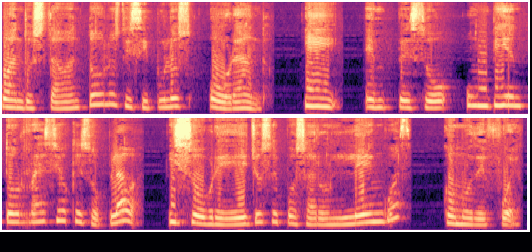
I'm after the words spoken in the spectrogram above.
cuando estaban todos los discípulos orando y empezó un viento recio que soplaba y sobre ellos se posaron lenguas como de fuego.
